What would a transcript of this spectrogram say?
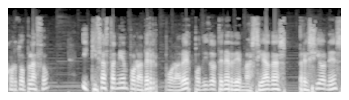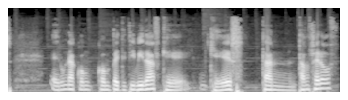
corto plazo y quizás también por haber, por haber podido tener demasiadas presiones en una competitividad que, que es tan, tan feroz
